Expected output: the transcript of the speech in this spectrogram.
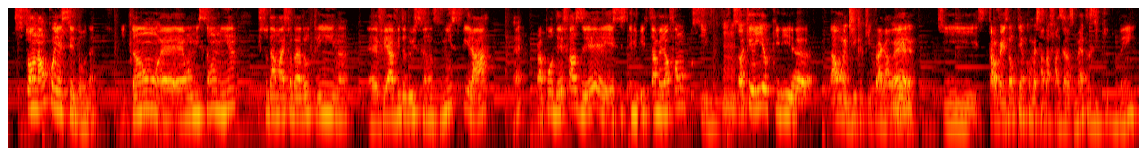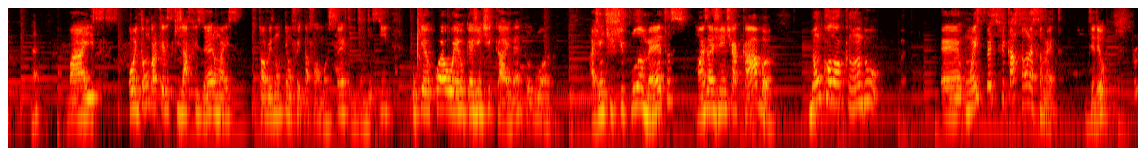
se tornar um conhecedor, né? Então, é, é uma missão minha estudar mais sobre a doutrina, é, ver a vida dos santos, me inspirar, né? Para poder fazer esse serviço da melhor forma possível. Hum. Só que aí eu queria dar uma dica aqui para a galera, hum. Que talvez não tenha começado a fazer as metas e tudo bem, né? Mas, ou então para aqueles que já fizeram, mas que talvez não tenham feito da forma certa, digamos assim, porque qual é o erro que a gente cai, né, todo ano? A gente estipula metas, mas a gente acaba não colocando é, uma especificação nessa meta, entendeu?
